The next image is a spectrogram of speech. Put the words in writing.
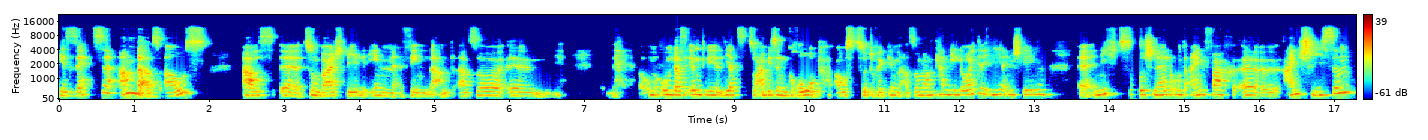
Gesetze anders aus als äh, zum Beispiel in Finnland. Also ähm, um, um, das irgendwie jetzt so ein bisschen grob auszudrücken. Also man kann die Leute hier in Schweden äh, nicht so schnell und einfach äh, einschließen,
